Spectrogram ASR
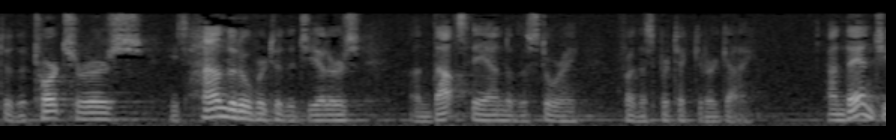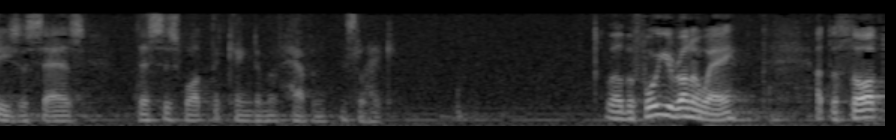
to the torturers, he's handed over to the jailers, and that's the end of the story for this particular guy. And then Jesus says, This is what the kingdom of heaven is like. Well, before you run away at the thought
